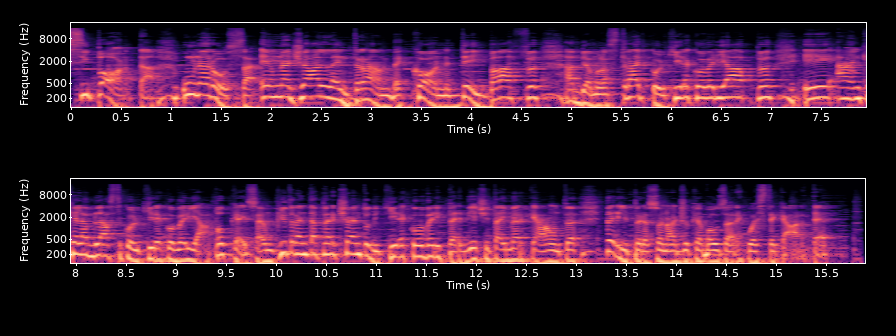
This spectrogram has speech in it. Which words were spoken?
si porta una rossa e una gialla entrambe con dei buff. Abbiamo la stripe col key recovery up e anche la blast col key recovery up. Ok sai un più 30% di key recovery per 10 timer count per il personaggio che va a usare queste carte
